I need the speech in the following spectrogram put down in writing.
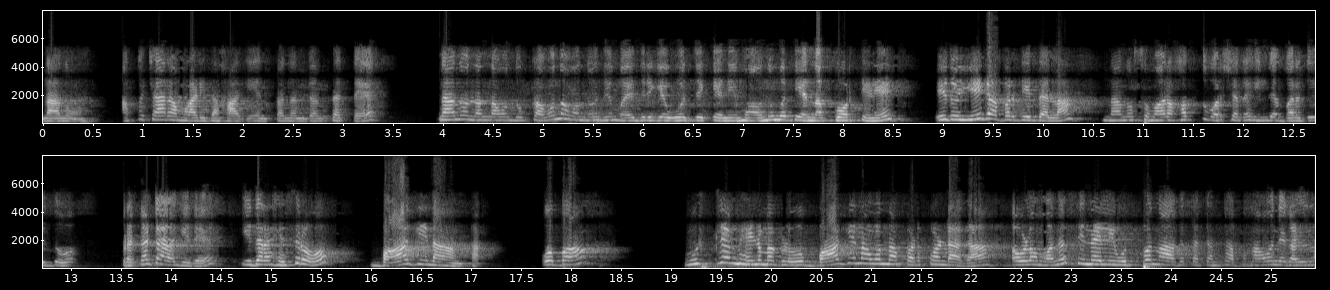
ನಾನು ಅಪಚಾರ ಮಾಡಿದ ಹಾಗೆ ಅಂತ ನನ್ಗನ್ಸತ್ತೆ. ನಾನು ನನ್ನ ಒಂದು ಕವನವನ್ನು ನಿಮ್ಮ ಎದುರಿಗೆ ಓದಲಿಕ್ಕೆ ನಿಮ್ಮ ಅನುಮತಿಯನ್ನ ಕೋರ್ತೀನಿ. ಇದು ಈಗ ಬರೆದಿದ್ದಲ್ಲ, ನಾನು ಸುಮಾರು ಹತ್ತು ವರ್ಷದ ಹಿಂದೆ ಬರೆದಿದ್ದು ಪ್ರಕಟ ಆಗಿದೆ. ಇದರ ಹೆಸರು ಬಾಗಿನ ಅಂತ. ಒಬ್ಬ ಮುಸ್ಲಿಂ ಹೆಣ್ಮಗಳು ಭಾಗ್ಯನವನ್ನ ಪಡ್ಕೊಂಡಾಗ ಅವಳ ಮನಸ್ಸಿನಲ್ಲಿ ಉತ್ಪನ್ನ ಆಗತಕ್ಕಂತ ಭಾವನೆಗಳನ್ನ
